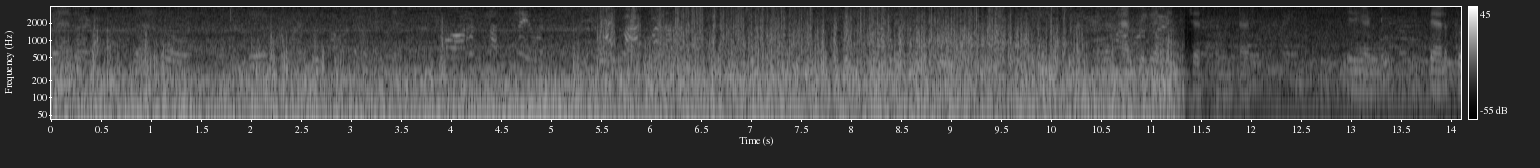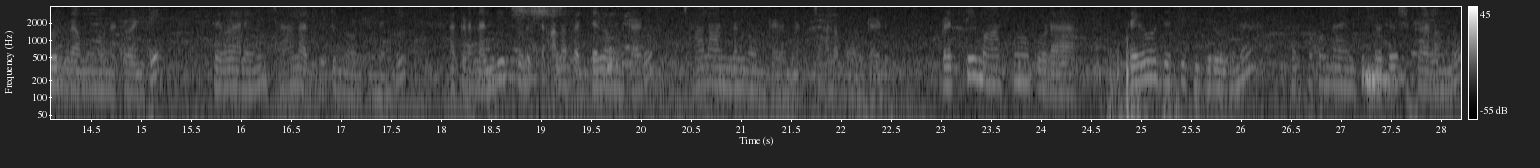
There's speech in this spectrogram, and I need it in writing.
వ్యాన్ వ్యాన్లో ఒకటే మా వాళ్ళు అందరూ చేస్తారు హ్యాపీగా జర్నీ చేస్తూ ఉంటారు. ఇదిగండి ఈ తేలప్రూరు గ్రామంలో ఉన్నటువంటి శివాలయం చాలా అద్భుతంగా ఉంటుందండి. అక్కడ నందీశ్వరుడు చాలా పెద్దగా ఉంటాడు చాలా అందంగా ఉంటాడు అన్నమాట చాలా బాగుంటాడు. ప్రతి మాసము కూడా త్రయోదశి తిథి రోజున తప్పకుండా ఆయనకి ప్రదోష కాలంలో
